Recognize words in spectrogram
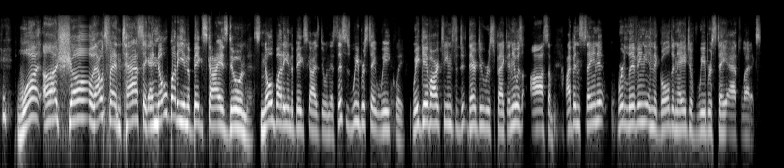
what a show. That was fantastic. And nobody in the big sky is doing this. Nobody in the big sky is doing this. This is Weber State Weekly. We give our teams their due respect and it was awesome. I've been saying it. We're living in the golden age of Weber State athletics.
